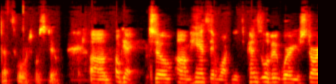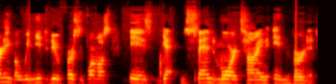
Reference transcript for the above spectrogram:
that's what we're supposed to do. Um, okay, so um, handstand walking. It depends a little bit where you're starting, but we need to do first and foremost is get spend more time inverted.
